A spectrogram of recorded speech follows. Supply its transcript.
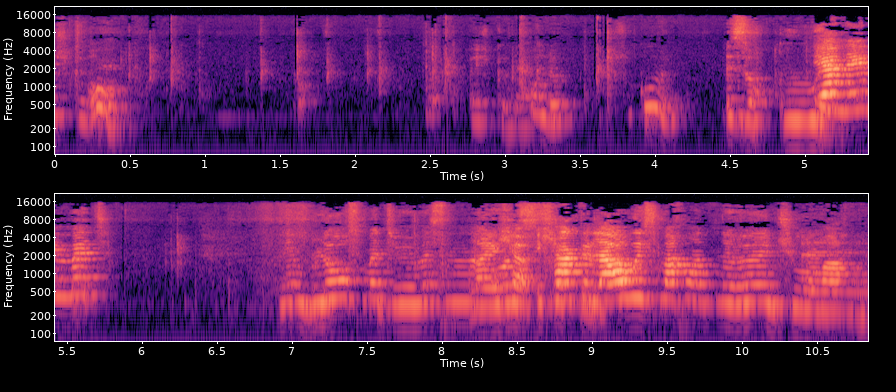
Ich gehe. Oh, Ich gehe. Kohle. Ist doch cool. Ist doch gut. Ja, nehm mit. Nimm bloß mit. Wir müssen Nein, ich uns hab- ich Takelauis machen und eine Höhenschuhe Äh, machen.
